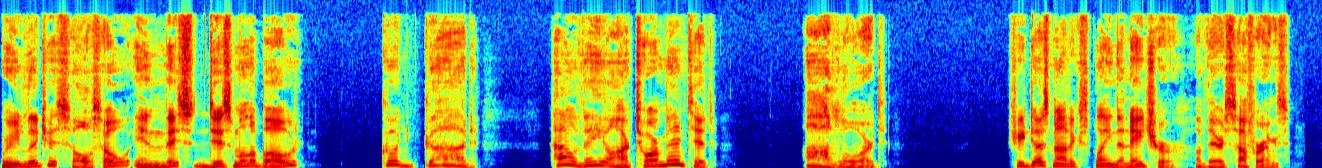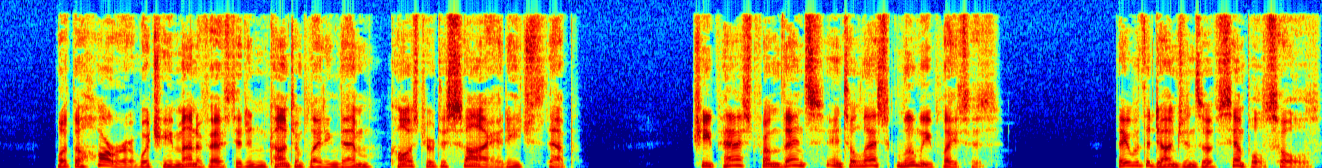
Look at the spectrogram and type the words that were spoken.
Religious also in this dismal abode? Good God! How they are tormented! Ah, Lord! She does not explain the nature of their sufferings, but the horror which she manifested in contemplating them caused her to sigh at each step. She passed from thence into less gloomy places, they were the dungeons of simple souls,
